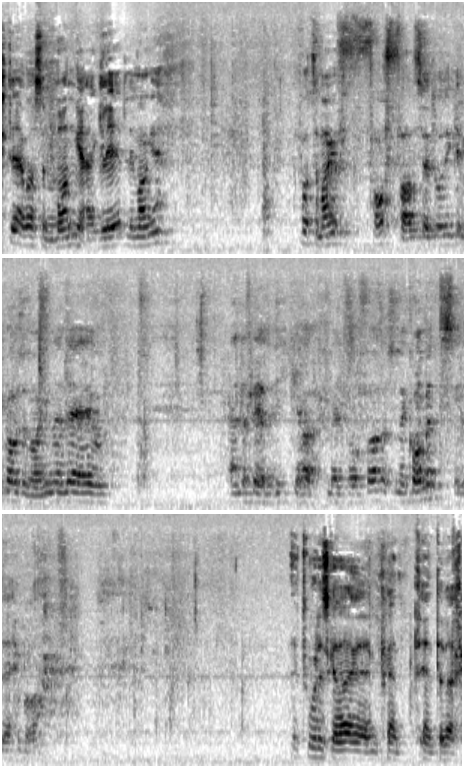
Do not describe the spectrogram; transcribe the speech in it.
Håper det var så mange. Gledelig mange. Jeg har fått så mange forfall, så jeg trodde ikke det kom så mange. Men det er jo enda flere som ikke har meldt forfall, som er kommet. Så det er bra. Jeg tror det skal være omtrent en til hver.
